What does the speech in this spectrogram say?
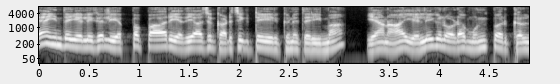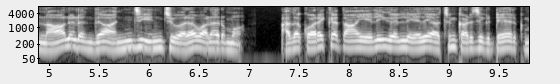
ஏன் இந்த எலிகள் எப்போ பாரு எதையாச்சும் கடிச்சிக்கிட்டே இருக்குன்னு தெரியுமா? ஏன்னா எலிகளோட முன்பற்கள் நாலுலேருந்து அஞ்சு இன்ச்சு வரை வளருமா? அதை குறைக்க தான் எலிகள் எதையாச்சும் கடிச்சிக்கிட்டே இருக்கும்?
